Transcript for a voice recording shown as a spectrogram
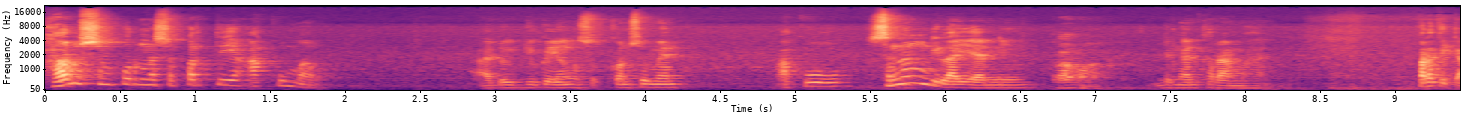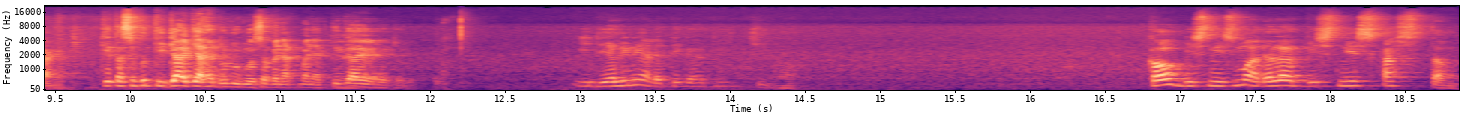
harus sempurna seperti yang aku mau. Ada juga yang konsumen aku senang dilayani Sama. dengan keramahan. Perhatikan, kita sebut tiga aja dulu, nggak usah banyak-banyak. Tiga ya dulu. Ideal ini ada tiga biji. Kau bisnismu adalah bisnis custom,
